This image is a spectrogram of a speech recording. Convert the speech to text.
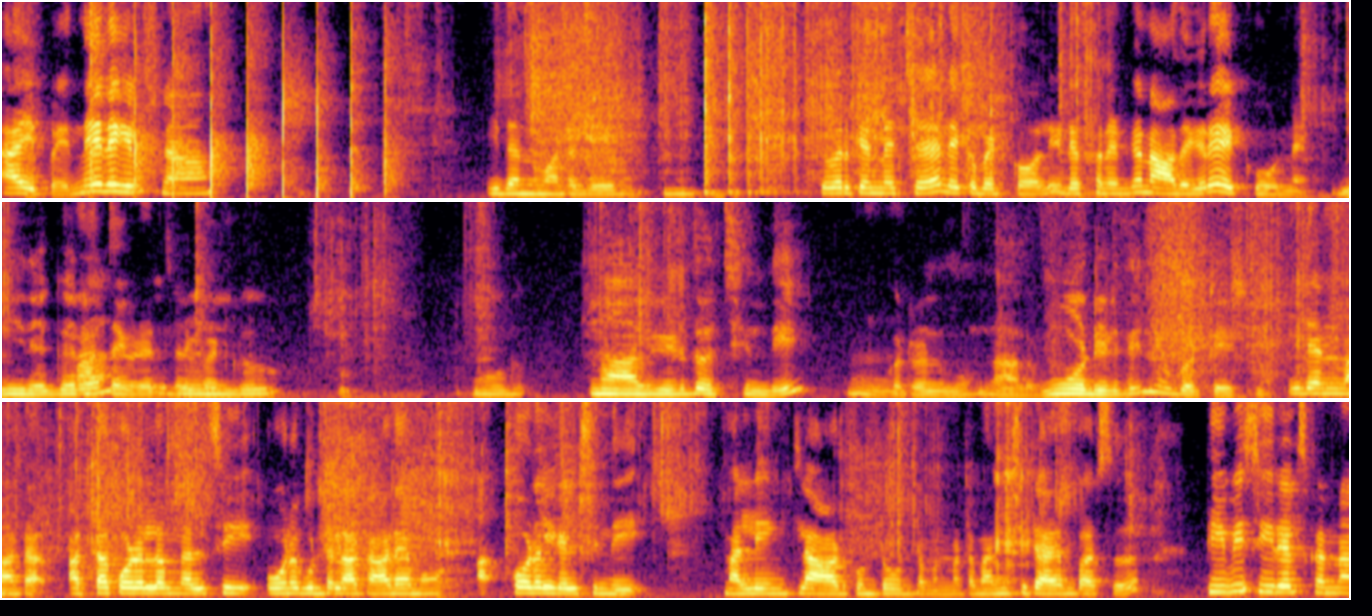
అయిపోయింది. నేనే గెలిచిన. ఇదన్నమాట గేమ్ ఎవరికైనా నచ్చాయా? లెక్క పెట్టుకోవాలి. డెఫినెట్గా నా దగ్గర ఎక్కువ ఉన్నాయి. దగ్గర మా ఎట్లా రెండు మూడు నాలుగిడిది వచ్చింది. ఒకటి రెండు మూడు నాలుగు మూడిడిది నువ్వు కొట్టేసి ఇదన్నమాట. అత్త కోడళ్ళం కలిసి ఓనగుంటలాట ఆడాము. కోడలు గెలిచింది. మళ్ళీ ఇంట్లో ఆడుకుంటూ ఉంటాం అనమాట మంచి టైం పాస్ టీవీ సీరియల్స్ కన్నా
